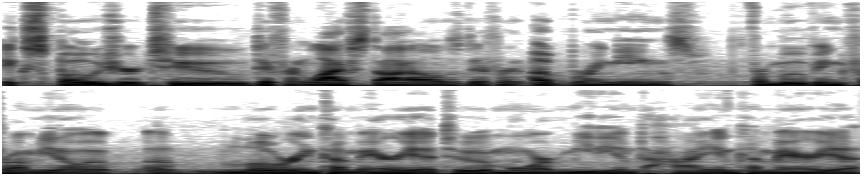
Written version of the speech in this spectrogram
exposure to different lifestyles, different upbringings from moving from you know a, a lower income area to a more medium to high income area.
